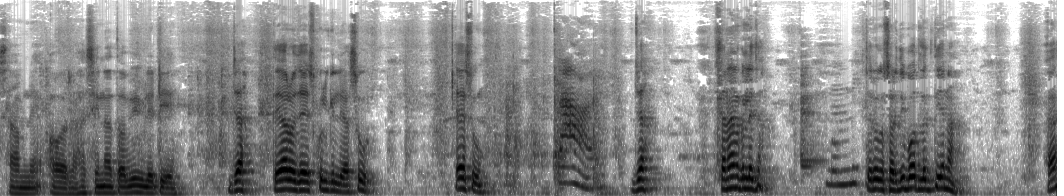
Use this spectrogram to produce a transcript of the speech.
सामने और हसीना तो अभी भी लेटी है। जा तैयार हो जा स्कूल के लिए असू ऐसू जा स्नान कर ले जा। तेरे को सर्दी बहुत लगती है ना? है?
